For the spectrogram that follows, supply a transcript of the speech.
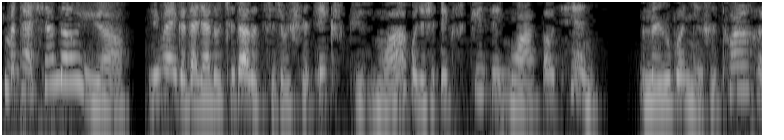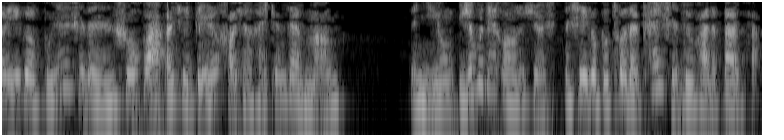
那么它相当于啊，另外一个大家都知道的词就是 excuse-moi 或者是 excuse moi，抱歉。那么如果你是突然和一个不认识的人说话，而且别人好像还正在忙，那你用 je vous dérange，那是一个不错的开始对话的办法。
